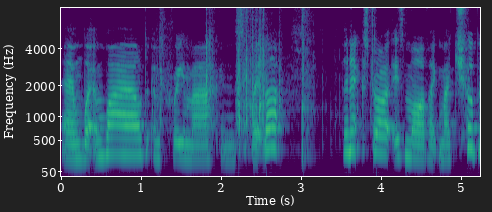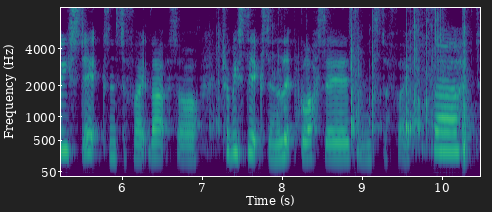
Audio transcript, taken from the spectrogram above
Um, Wet n Wild and Primark and stuff like that. The next drawer is more of like my chubby sticks and stuff like that. So chubby sticks and lip glosses and stuff like that.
